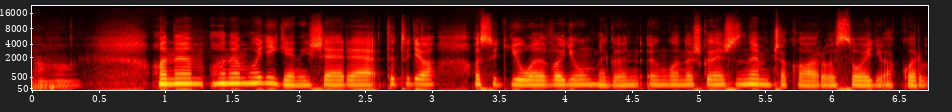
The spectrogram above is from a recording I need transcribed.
Aha hanem, hanem hogy igenis erre, tehát hogy a, az, hogy jól vagyunk, meg ön, öngondoskodás, az nem csak arról szól, hogy akkor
